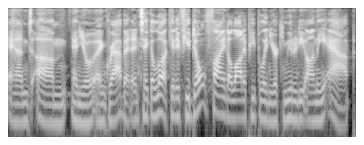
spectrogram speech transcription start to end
and um, and you'll and grab it and take a look. And if you don't find a lot of people in your community on the app,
